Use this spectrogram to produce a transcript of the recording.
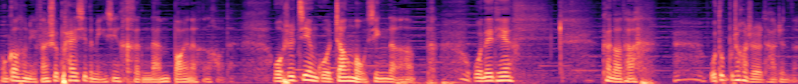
我告诉你，凡是拍戏的明星很难保养的很好的。我是见过张某星的哈，我那天看到他，我都不知道这是他，真的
